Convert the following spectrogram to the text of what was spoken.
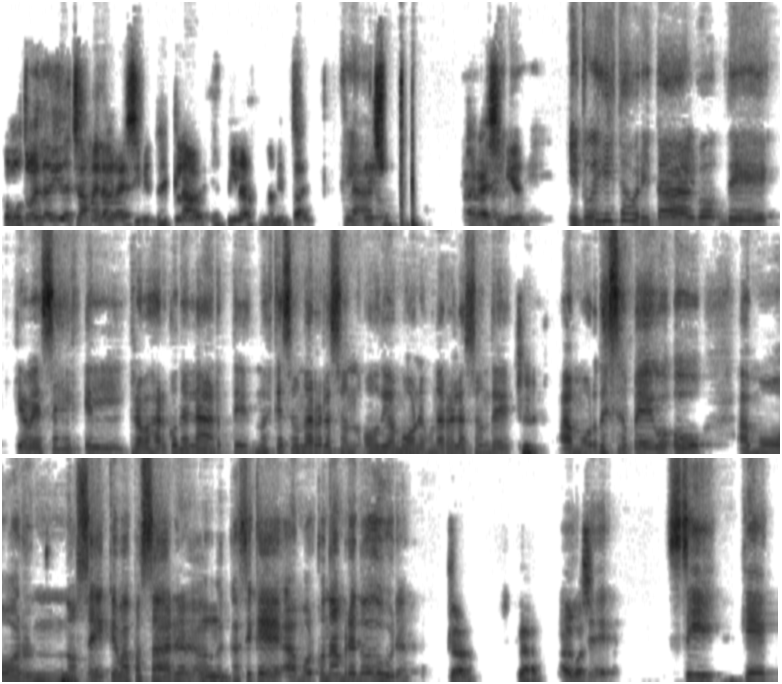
como todo en la vida, chama, el agradecimiento es clave, es pilar fundamental. Claro. Eso. Agradecimiento. Y, tú dijiste ahorita algo de que a veces el trabajar con el arte no es que sea una relación odio-amor, es una relación de amor-desapego o amor, no sé qué va a pasar, mm. casi que amor con hambre no dura. Claro, claro, algo así. Sí, ¿Qué,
